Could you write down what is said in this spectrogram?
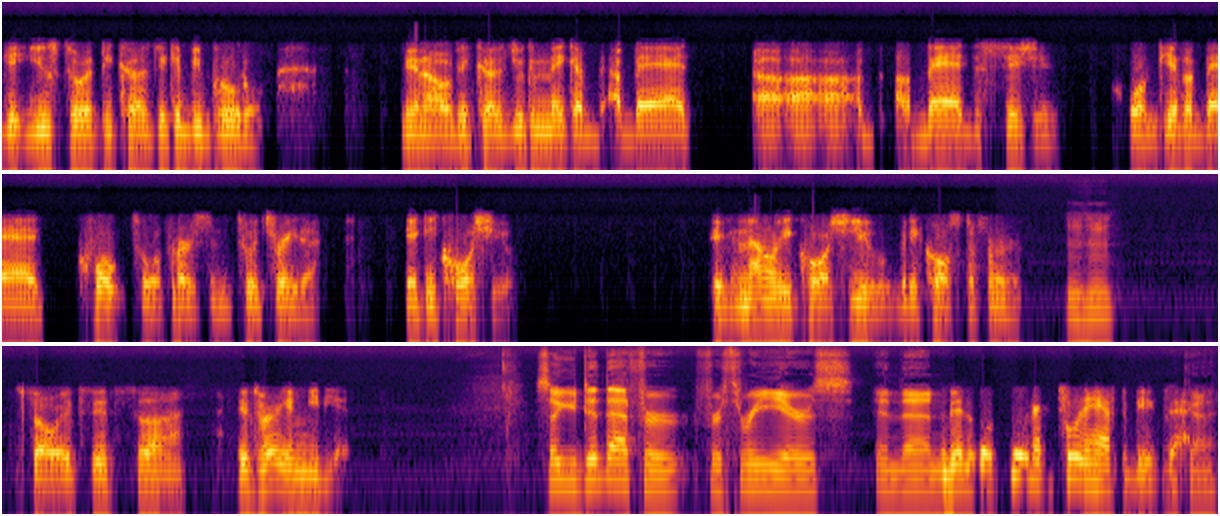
get used to it because it can be brutal. You know, because you can make a, a bad a, a, a bad decision or give a bad quote to a person, to a trader, it can cost you. It not only costs you, but it costs the firm. Mm-hmm. So it's it's uh, it's very immediate. So you did that for for three years, and then and then well, two, and a, two and a half to be exact. Okay.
